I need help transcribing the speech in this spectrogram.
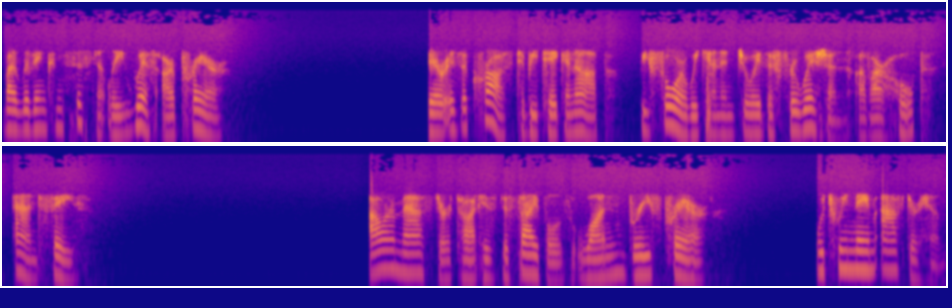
by living consistently with our prayer? There is a cross to be taken up before we can enjoy the fruition of our hope and faith. Our Master taught his disciples one brief prayer, which we name after him,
